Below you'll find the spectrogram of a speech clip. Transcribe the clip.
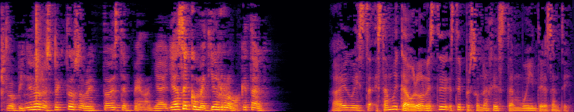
tu opinión al respecto sobre todo este pedo. Ya, ya se cometió el robo, ¿qué tal? Ay, güey, está, está muy cabrón. Este, este personaje está muy interesante.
